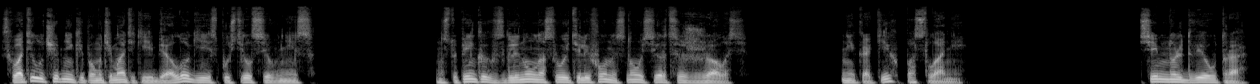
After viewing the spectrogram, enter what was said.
схватил учебники по математике и биологии и спустился вниз. На ступеньках взглянул на свой телефон, и снова сердце сжалось. Никаких посланий. 7.02 утра.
